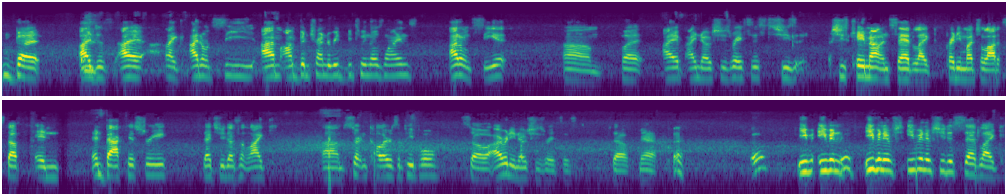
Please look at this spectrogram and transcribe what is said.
but I just I like I don't see I'm I've been trying to read between those lines. I don't see it. Um, but I I know she's racist. She's she's came out and said like pretty much a lot of stuff in in back history that she doesn't like um, certain colors of people. So I already know she's racist. So yeah. Well, Even even Good. even if even if she just said like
